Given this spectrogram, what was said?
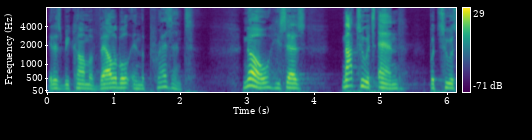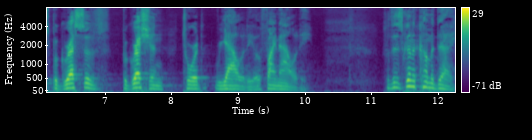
it has become available in the present. No, he says, not to its end, but to its progressive progression toward reality or finality. So there's going to come a day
